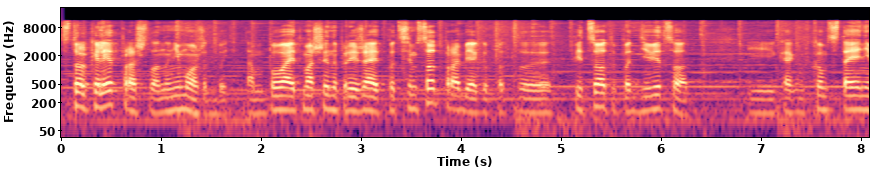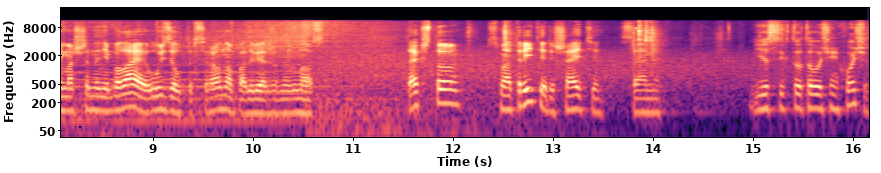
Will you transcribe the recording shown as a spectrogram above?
столько лет прошло, ну не может быть. Там бывает машина приезжает под 700 пробега, под э, 500 и под 900. И как бы в каком состоянии машина не была, узел-то все равно подвержен износу. Так что смотрите, решайте сами. Если кто-то очень хочет,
